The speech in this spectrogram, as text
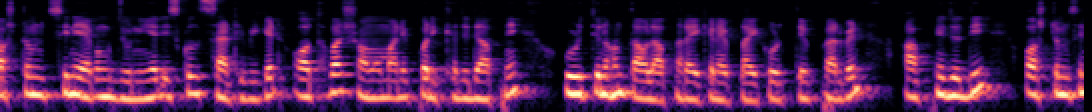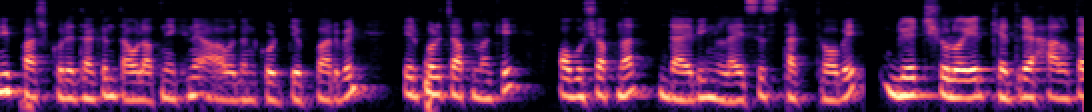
অষ্টম শ্রেণি এবং জুনিয়র স্কুল সার্টিফিকেট অথবা সমমানিক পরীক্ষা যদি আপনি উত্তীর্ণ হন, তাহলে আপনারা এখানে অ্যাপ্লাই করতে পারবেন। আপনি যদি অষ্টম শ্রেণি পাশ করে থাকেন, তাহলে আপনি এখানে আবেদন করতে পারবেন। এরপর হচ্ছে আপনাকে অবশ্যই আপনার ড্রাইভিং লাইসেন্স থাকতে হবে। গ্রেড ষোলো এর ক্ষেত্রে হালকা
